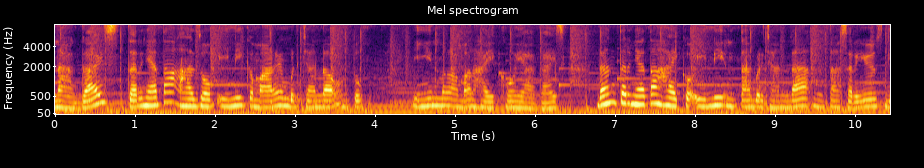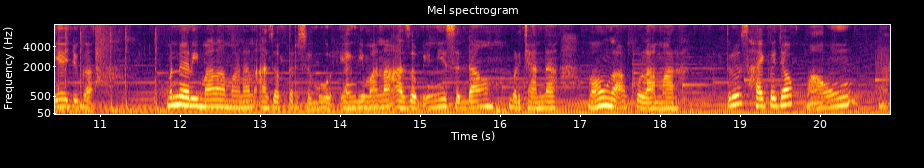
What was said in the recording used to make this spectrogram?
Nah guys ternyata Azob ini kemarin bercanda untuk ingin melamar Haiko ya guys. Dan ternyata Haiko ini entah bercanda entah serius dia juga menerima lamaran Azob tersebut yang di mana Azob ini sedang bercanda. Mau nggak aku lamar? Terus Haiko jawab mau. Nah,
